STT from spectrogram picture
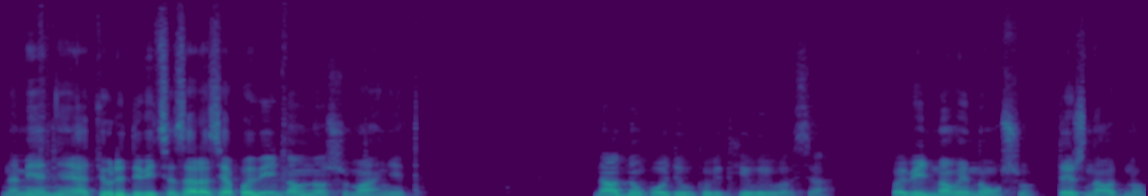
На мініатюрі, дивіться, зараз я повільно вношу магніт. На одну поділку відхилилося. Повільно виношу, теж на одну.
